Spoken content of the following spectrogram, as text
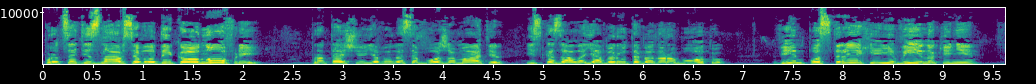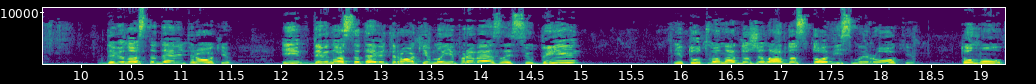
про це дізнався владика Онуфрій, про те, що явилася Божа матір, і сказала: Я беру тебе на роботу, він постриг її в Інокіні в 99 років. І в 99 років ми її привезли сюди, і тут вона дожила до 108 років. Тому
